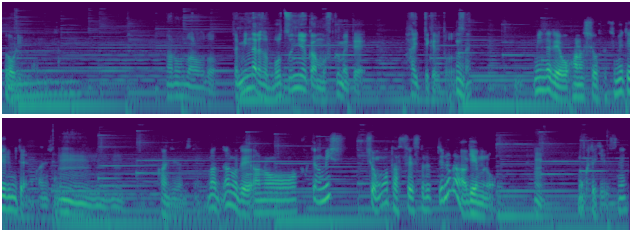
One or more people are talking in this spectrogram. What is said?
ストーリーになります。なるほど、なるほど。じゃあみんなでその没入感も含めて入っていけるってことですね。みんなでお話を進めているみたいな感じのうんうんうんうん。感じなんですね。まあ、なので、あのー特定のミッションを達成するっていうのがゲームの目的ですね。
